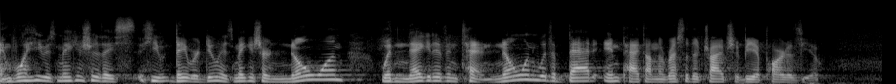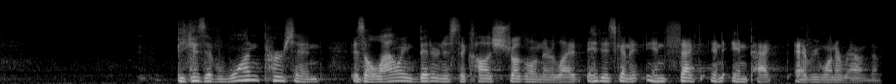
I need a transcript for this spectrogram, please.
And what he was making sure they, he, they were doing is making sure no one with negative intent, no one with a bad impact on the rest of the tribe should be a part of you. Because if one person is allowing bitterness to cause struggle in their life, it is going to infect and impact everyone around them.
